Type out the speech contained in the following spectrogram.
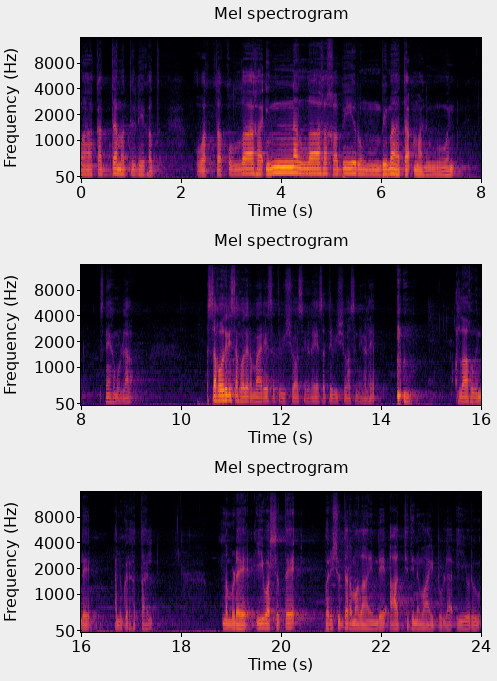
ما قدمت لغد. واتقوا الله إن الله خبير بما تعملون. സ്നേഹമുള്ള സഹോദരി സഹോദരന്മാരെ സത്യവിശ്വാസികളെ സത്യവിശ്വാസിനികളെ അള്ളാഹുവിന്റെ അനുഗ്രഹത്താൽ നമ്മുടെ ഈ വർഷത്തെ പരിശുദ്ധ റമദാനിന്റെ ആദ്യ ദിനമായിട്ടുള്ള ഈ ഒരു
